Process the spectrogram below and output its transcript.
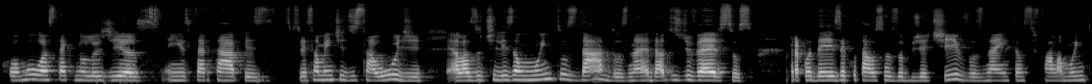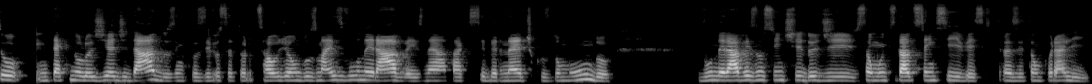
como as tecnologias em startups, especialmente de saúde, elas utilizam muitos dados, né, dados diversos, para poder executar os seus objetivos, né? Então se fala muito em tecnologia de dados, inclusive o setor de saúde é um dos mais vulneráveis, né, a ataques cibernéticos do mundo. Vulneráveis no sentido de são muitos dados sensíveis que transitam por ali.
